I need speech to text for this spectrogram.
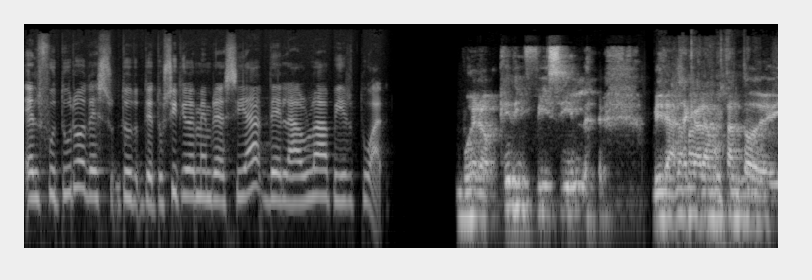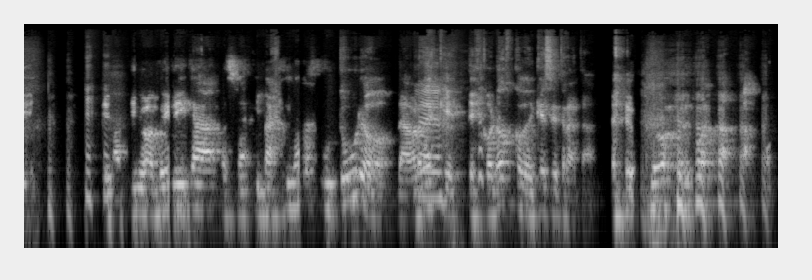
el futuro de, su- de tu sitio de membresía del aula virtual? Bueno, qué difícil. Mira, ya que hablamos tanto de, de Latinoamérica, o sea, imaginar futuro, la verdad es que desconozco de qué se trata.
